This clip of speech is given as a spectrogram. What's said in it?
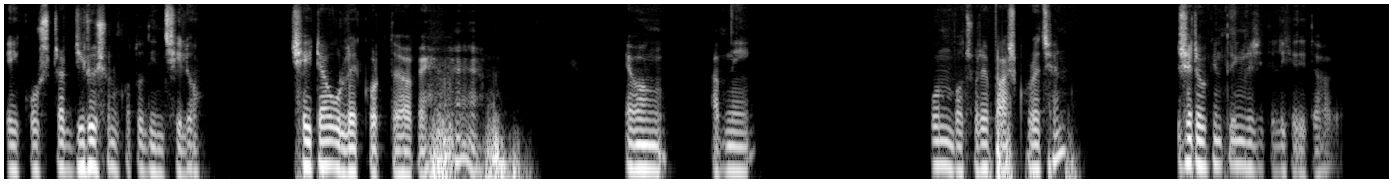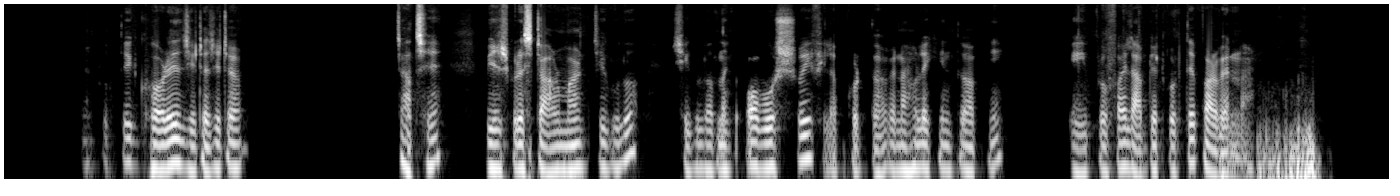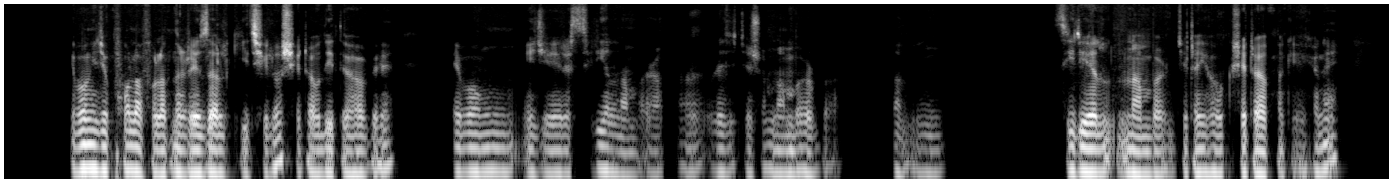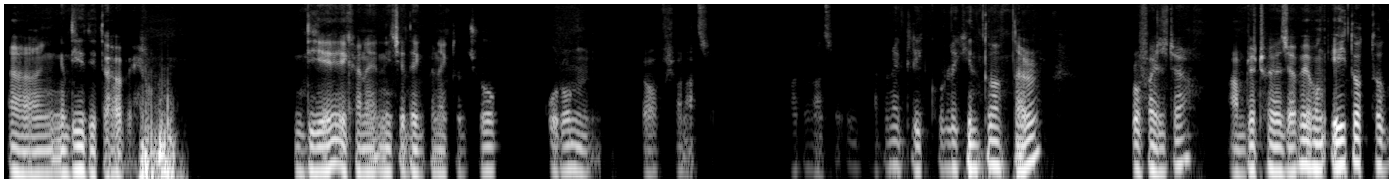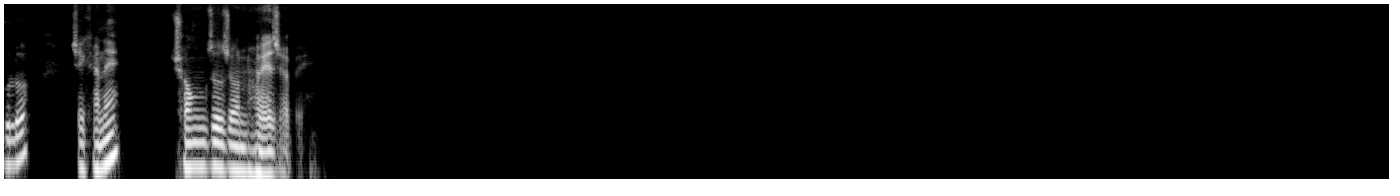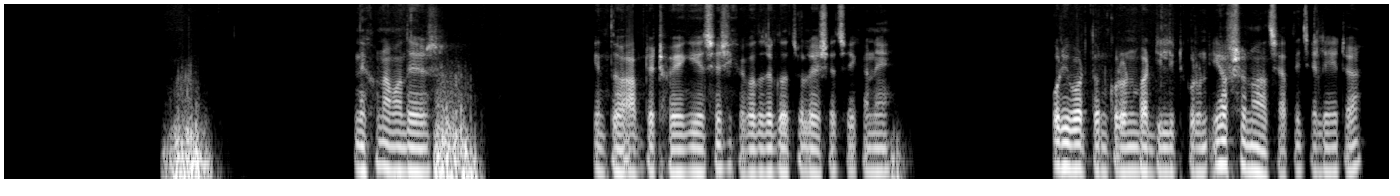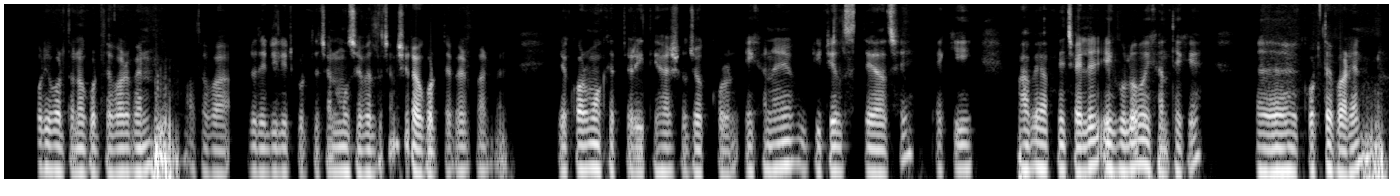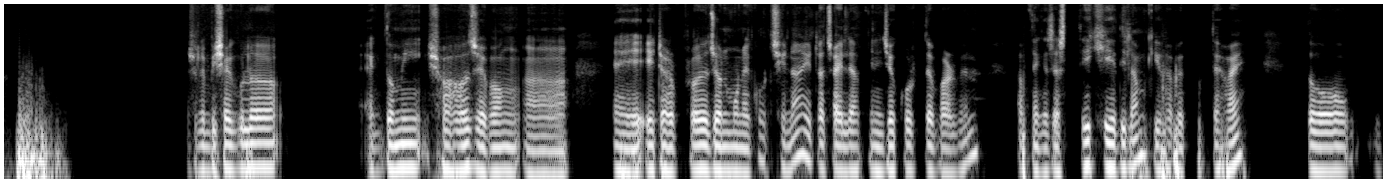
এই কোর্সটার ডিউরেশন কতদিন ছিল সেইটাও উল্লেখ করতে হবে হ্যাঁ। এবং আপনি কোন বছরে পাশ করেছেন, সেটাও কিন্তু ইংরেজিতে লিখে দিতে হবে। প্রত্যেক ঘরে যেটা যেটা আছে, বিশেষ করে স্টার মার্ক যেগুলো, সেগুলো আপনাকে অবশ্যই ফিল আপ করতে হবে। না হলে কিন্তু আপনি এই প্রোফাইল আপডেট করতে পারবেন না। এবং এই যে ফলাফল, আপনার রেজাল্ট কী ছিল সেটাও দিতে হবে। এবং এই যে সিরিয়াল নাম্বার আপনার রেজিস্ট্রেশন নাম্বার বা সিরিয়াল নাম্বার যেটাই হোক, সেটা আপনাকে এখানে দিয়ে দিতে হবে। দিয়ে এখানে নিচে দেখবেন একটা যোগ করুন অপশন আছে বাটন আছে। এই বাটনে ক্লিক করলে কিন্তু আপনার প্রোফাইলটা আপডেট হয়ে যাবে এবং এই তথ্যগুলো সেখানে সংযোজন হয়ে যাবে। দেখুন আমাদের কিন্তু আপডেট হয়ে গিয়েছে, শিক্ষাগত যোগ্যতা চলে এসেছে, এখানে পরিবর্তন করুন বা ডিলিট করুন, এই অপশনও আছে, আপনি চাইলে এটা পরিবর্তনও করতে পারবেন, অথবা যদি ডিলিট করতে চান, মুছে ফেলতে চান, সেটাও করতে পারবেন। যে কর্মক্ষেত্রের ইতিহাস যোগ করুন, এখানে ডিটেলস দেওয়া আছে একইভাবে আপনি চাইলে এগুলো এখান থেকে করতে পারেন। আসলে বিষয়গুলো একদমই সহজ এবং এটার প্রয়োজন মনে করছি না। এটা চাইলে আপনি নিজে করতে পারবেন। আপনাকে জাস্ট দেখিয়ে দিলাম কীভাবে করতে হয়। তো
